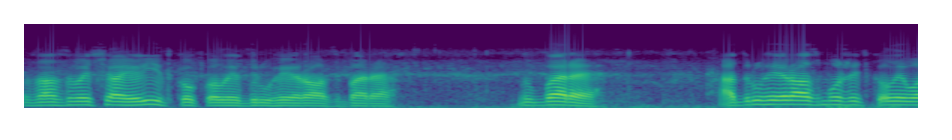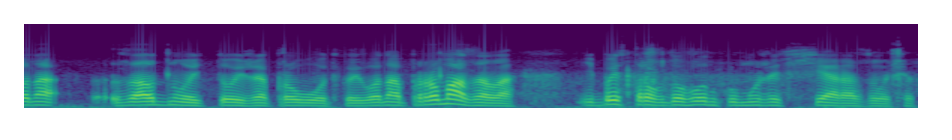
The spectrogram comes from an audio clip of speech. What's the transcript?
зазвичай рідко, коли другий раз бере. Ну бере. А другий раз може, коли вона за одною той же проводкою, вона промазала і швидко вдогонку може ще разочок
